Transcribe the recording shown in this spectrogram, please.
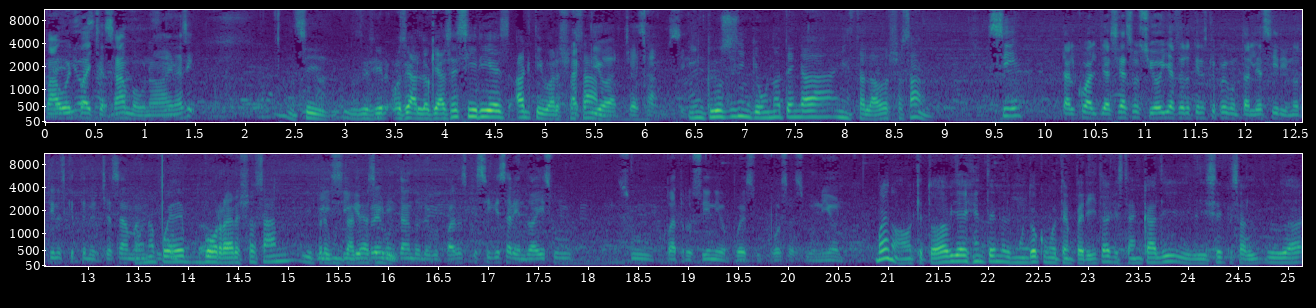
Powered by Shazam o una vaina así. Sí, es decir, o sea, lo que hace Siri es activar Shazam. Activar Shazam, sí. Incluso sin que uno tenga instalado Shazam. Sí, tal cual, ya se asoció y ya solo tienes que preguntarle a Siri, no tienes que tener Shazam. Uno puede borrar Shazam y y preguntarle sigue a Siri. preguntando. Lo que pasa es que sigue saliendo ahí su, su patrocinio, pues su cosa, su unión. Bueno, aunque todavía hay gente en el mundo como Temperita que está en Cali y dice que saluda,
